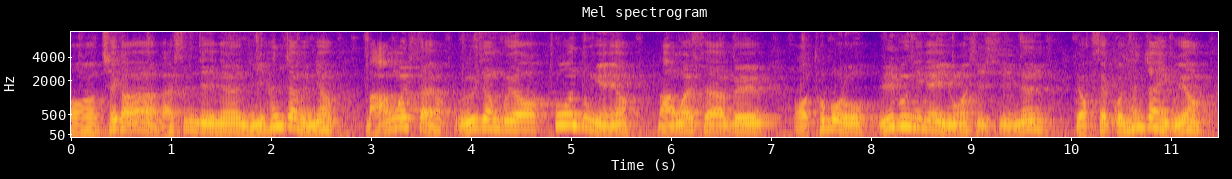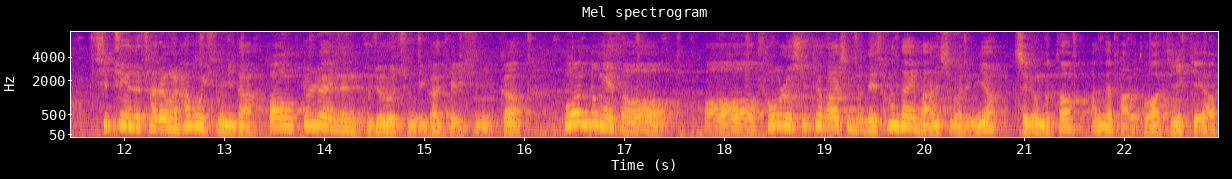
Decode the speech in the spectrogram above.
어, 제가 말씀드리는 이 현장은요 망월사역 의정부역 포원동이에요. 망월사역을 어, 도보로 1분 이내에 이용하실 수 있는 역세권 현장이고요. 10층에서 촬영을 하고 있습니다. 뻥 뚫려 있는 구조로 준비가 되어 있으니까 포원동에서 어, 서울로 출퇴근하신 분들이 상당히 많으시거든요. 지금부터 안내 바로 도와드릴게요.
